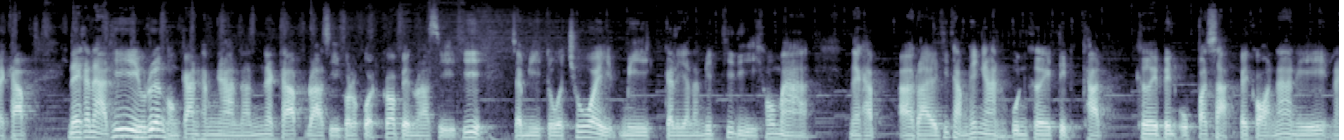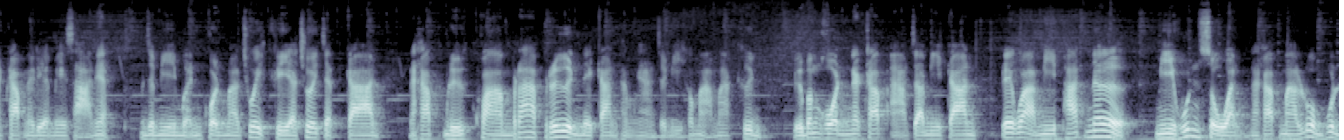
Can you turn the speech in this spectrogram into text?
นะครับ ในขณะที่เรื่องของการทำงานนั้นนะครับราศีกรกฎก็เป็นราศีที่จะมีตัวช่วยมีกัลยาณมิตรที่ดีเข้ามานะครับอะไรที่ทำให้งานของคุณเคยติดขัด เคยเป็นอุปสรรคไปก่อนหน้านี้นะครับในเดือนเมษาเนี่ยมันจะมีเหมือนคนมาช่วยเคลียร์ช่วยจัดการนะครับหรือความราบรื่นในการทำงานจะมีเข้ามามากขึ้น หรือบางคนนะครับอาจจะมีการเรียกว่ามีพาร์ทเนอร์ มีหุ้นส่วนนะครับมาร่วมหุ้น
